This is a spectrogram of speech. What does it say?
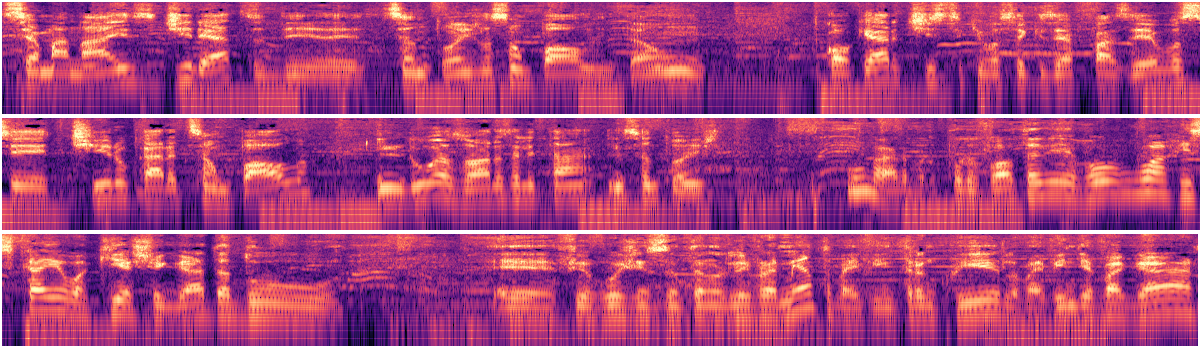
semanais direto de Santo Ângelo a São Paulo. Então, qualquer artista que você quiser fazer, você tira o cara de São Paulo, em duas horas ele está em Santo Ângelo. Bárbaro. Por volta de. Vou, vou arriscar eu aqui a chegada do é, Ferrugem Santana do Livramento. Vai vir tranquilo, vai vir devagar.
